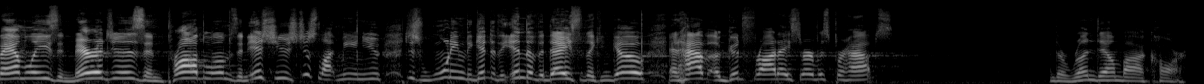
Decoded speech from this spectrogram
families and marriages and problems and issues, just like me and you, just wanting to get to the end of the day so they can go and have a Good Friday service, perhaps. And they're run down by a car.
